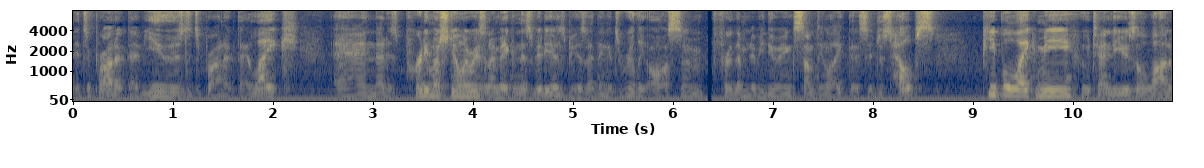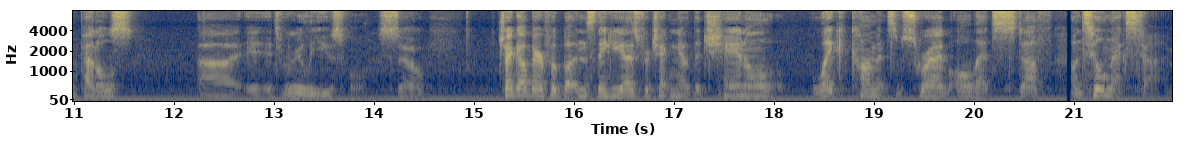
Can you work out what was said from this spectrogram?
It's a product I've used, it's a product I like, and that is pretty much the only reason I'm making this video is because I think it's really awesome for them to be doing something like this. It just helps people like me who tend to use a lot of pedals, uh, it, it's really useful. So check out Barefoot Buttons. Thank you guys for checking out the channel. Like, comment, subscribe, all that stuff. Until next time.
